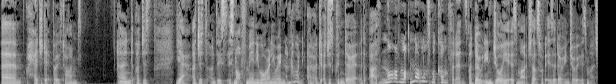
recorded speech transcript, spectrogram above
Um, I hedged it both times. And I just, yeah, I just, it's, it's not for me anymore anyway. No, I, I just couldn't do it. I've not, I've not lost my confidence. I don't enjoy it as much. That's what it is. I don't enjoy it as much.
